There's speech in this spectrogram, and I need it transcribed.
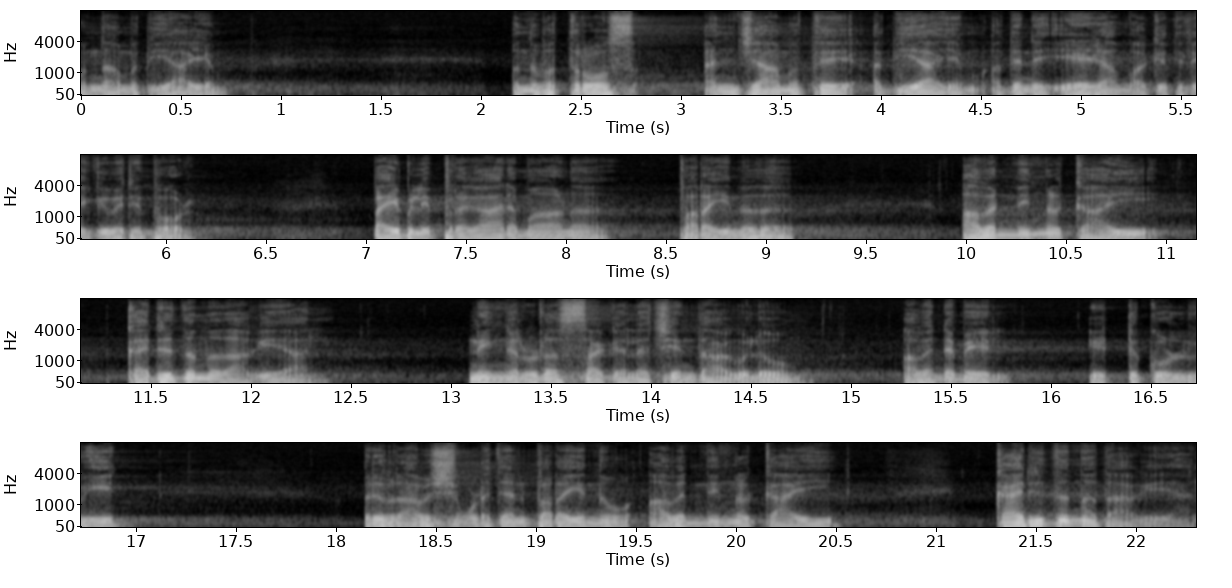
ഒന്നാമധ്യായം ഒന്ന് പത്രോസ് അഞ്ചാമത്തെ അധ്യായം അതിന്റെ ഏഴാം വാക്യത്തിലേക്ക് വരുമ്പോൾ ബൈബിൾ ഇപ്രകാരമാണ് പറയുന്നത് അവൻ നിങ്ങൾക്കായി കരുതുന്നതാകിയാൽ നിങ്ങളുടെ സകല ചിന്താകുലവും അവന്റെ മേൽ ഇട്ടുകൊള്ളുവീൻ. ഒരു പ്രാവശ്യം കൂടെ ഞാൻ പറയുന്നു അവൻ നിങ്ങൾക്കായി കരുതുന്നതാകിയാൽ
